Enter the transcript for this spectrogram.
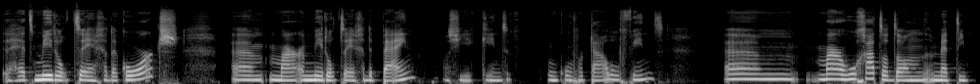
het middel tegen de koorts, um, maar een middel tegen de pijn als je je kind oncomfortabel vindt. Um, maar hoe gaat dat dan met die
